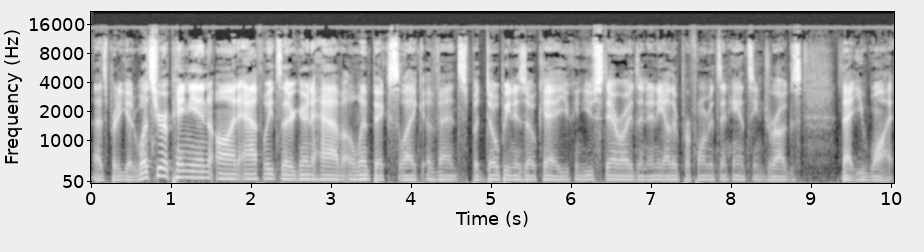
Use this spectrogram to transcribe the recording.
That's pretty good. What's your opinion on athletes that are going to have Olympics like events, but doping is okay? You can use steroids and any other performance enhancing drugs that you want.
